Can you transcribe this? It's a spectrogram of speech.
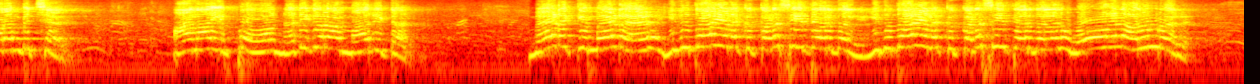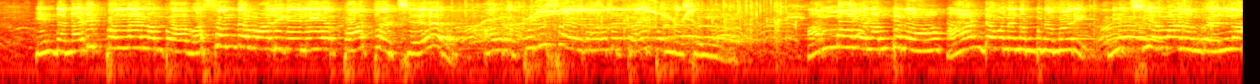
ஆரம்பிச்சார். ஆனா இப்போ நடிகரா மாறிட்டார். மேடைக்கு மேடை இதுதான் எனக்கு கடைசி தேர்தல் இதுதான் எனக்கு கடைசி தேர்தல்னு ஓன அழுகுறாரு இந்த நடிப்பெல்லாம் நம்ம வசந்த மாளிகையிலேயே பார்த்தாச்சு. அவரை புதுசா ஏதாவது ட்ரை பண்ண சொல்லுங்க. அம்மாவை நம்பினா ஆண்டவனை நம்பின மாதிரி நிச்சயமா நம்ம எல்லாம்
